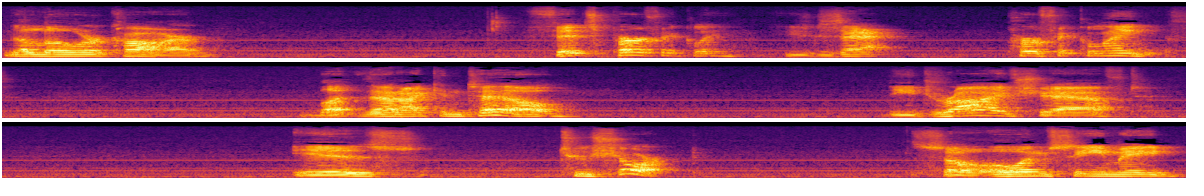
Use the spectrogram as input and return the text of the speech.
the lower carb. Fits perfectly, exact perfect length. But that I can tell, the drive shaft is too short. So OMC made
